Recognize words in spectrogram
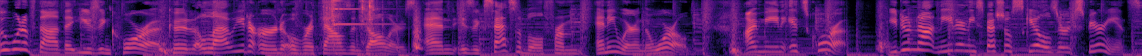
Who would have thought that using Quora could allow you to earn over $1,000 and is accessible from anywhere in the world? I mean, it's Quora. You do not need any special skills or experience.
